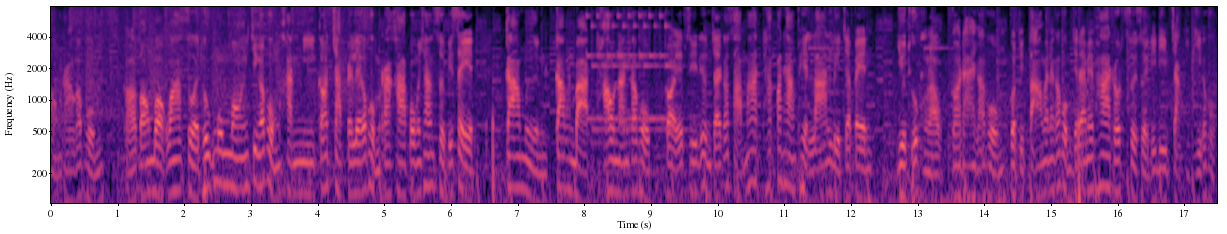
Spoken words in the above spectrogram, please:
ของเราครับผม ก็ต้องบอกว่าสวยทุกมุมมองจริงๆครับผมคันนี้ก็จัดไปเลยครับผมราคาโปรโมชั่นสุดพิเศษ99,000 บาทเท่านั้นครับผมก็ FC ที่สนใจก็สามารถทักมาทางเพจร้าน หรือจะเป็น YouTube ของเราก็ได้ครับผม กดติดตามไว้นะครับผมจะได้ไม่พลาดรถสวยๆ ดีๆ จากพีพีครับผม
